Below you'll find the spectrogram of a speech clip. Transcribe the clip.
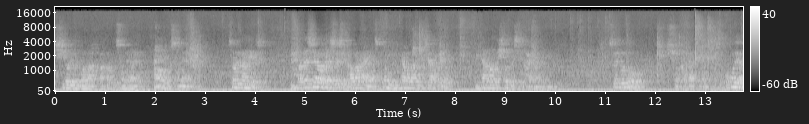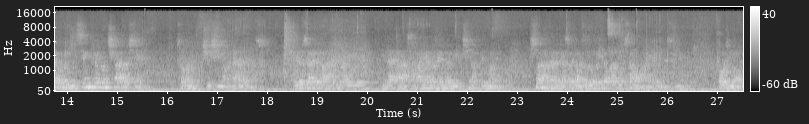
白い布が赤く染められる青く染められるそういう感じです私は私として変わらないがそこに御霊が満ち溢れる御霊の人として変えられてい。るそういうことを主は語っていますここでは特に宣教の力としてその中心が語られています。エルサレムから始まりユダヤサマリアの全土に地の果てにまで使徒の働きはそれからずっと広がっていく様を書いてるんですよね。当時の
